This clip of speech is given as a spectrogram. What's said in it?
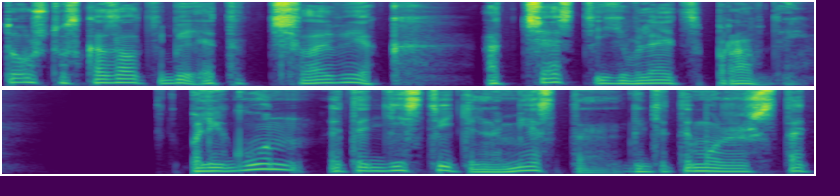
То, что сказал тебе этот человек, отчасти является правдой. Полигон — это действительно место, где ты можешь стать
